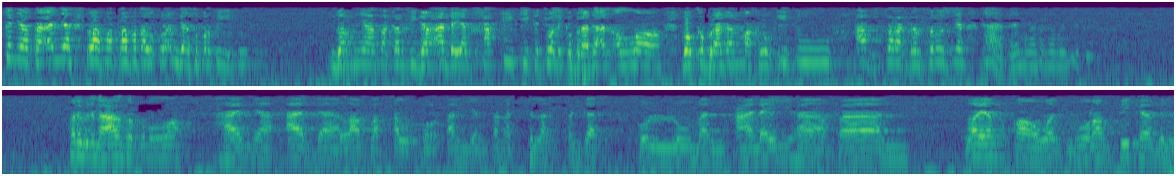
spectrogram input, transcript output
Kenyataannya, lafaz-lafaz Al-Quran nggak seperti itu. Nggak menyatakan tidak ada yang hakiki kecuali keberadaan Allah. Bahwa keberadaan makhluk itu abstrak dan seterusnya. Tidak ada yang mengatakan begitu. Hanya ada lafaz Al-Quran yang sangat jelas tegas fan wa yabqa wajhu rabbika bil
